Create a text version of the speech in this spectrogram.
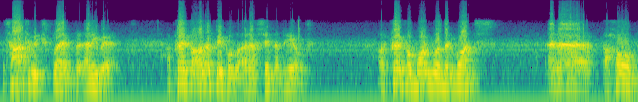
It's hard to explain, but anyway, I prayed for other people and I've seen them healed. I prayed for one woman once in a, a home.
